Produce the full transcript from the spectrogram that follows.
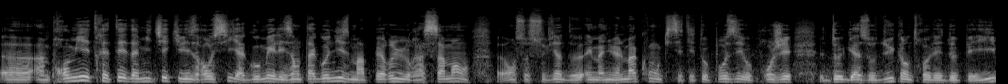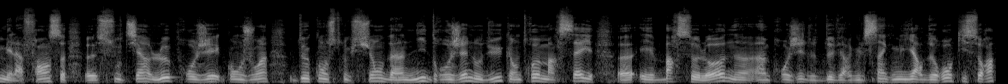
Un premier traité d'amitié qui visera aussi à gommer les antagonismes apparus récemment. On se souvient de Emmanuel Macron qui s'était opposé au projet de gazoduc entre les deux pays mais la France euh, soutient le projet conjoint de construction d'un hydrogène-duc entre Marseille euh, et Barcelone, un projet de 2,5 milliards d'euros qui sera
